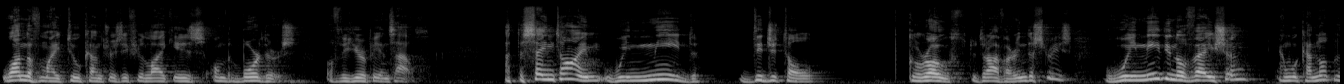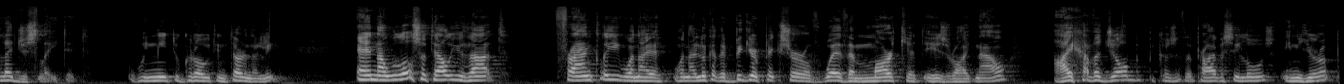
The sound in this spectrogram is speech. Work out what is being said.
one of my two countries, if you like, is on the borders of the European South. At the same time, we need digital growth to drive our industries. We need innovation, and we cannot legislate it. We need to grow it internally. And I will also tell you that, frankly, when I, when I look at the bigger picture of where the market is right now, I have a job because of the privacy laws in Europe.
